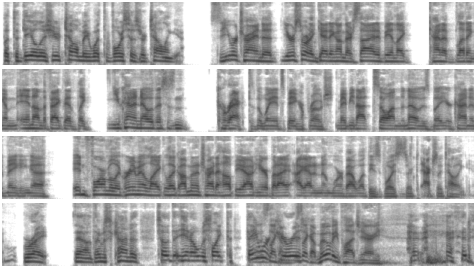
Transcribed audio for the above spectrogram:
but the deal is you tell me what the voices are telling you. So you were trying to, you're sort of getting on their side and being like, kind of letting them in on the fact that like you kind of know this isn't correct the way it's being approached. Maybe not so on the nose, but you're kind of making a informal agreement like look i'm going to try to help you out here but i, I got to know more about what these voices are actually telling you Right. Yeah, that was kind of so. You know, it was like the, they It was were like curious. a, it's like a movie plot jerry it,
